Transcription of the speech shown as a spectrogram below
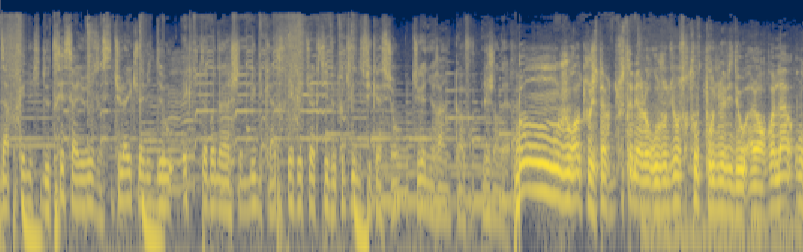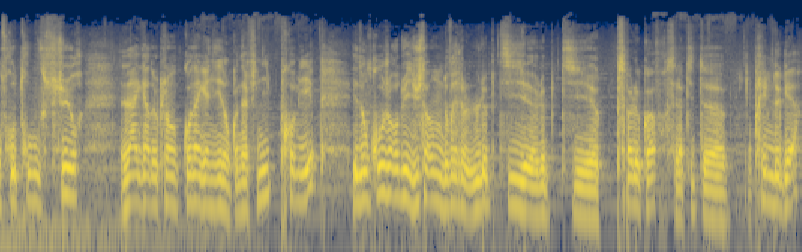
D'après une étude très sérieuse, si tu likes la vidéo et que tu t'abonnes à la chaîne Big 4 et que tu actives toutes les notifications, tu gagneras un coffre légendaire. Bonjour à tous, j'espère que tout très bien. Alors aujourd'hui on se retrouve pour une nouvelle vidéo. Alors là on se retrouve sur la guerre de clans qu'on a gagné, donc on a fini premier. Et donc aujourd'hui, juste avant d'ouvrir le petit, euh, le petit, euh, c'est pas le coffre, c'est la petite euh, prime de guerre.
